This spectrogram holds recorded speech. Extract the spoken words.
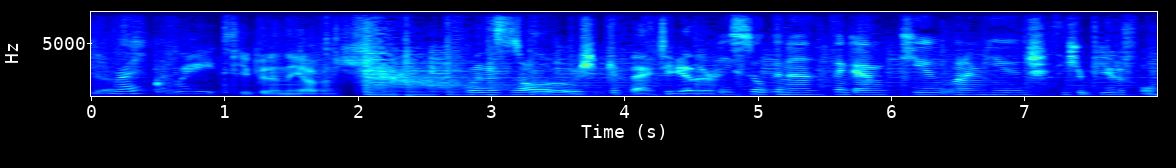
Yeah. right? Great. Keep it in the oven. When this is all over, we should get back together. You still gonna think I'm cute when I'm huge? I think you're beautiful.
